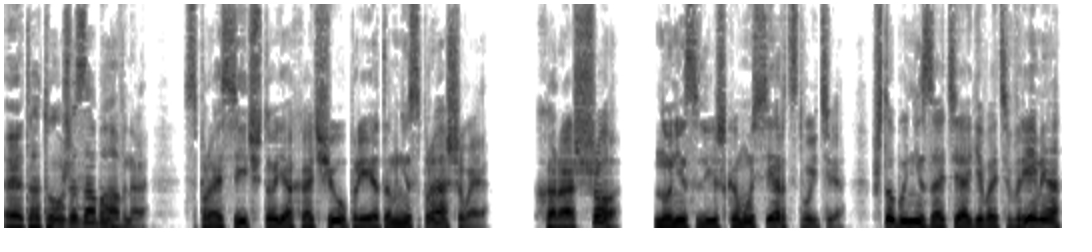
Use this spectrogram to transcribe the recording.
Это тоже забавно. Спросить, что я хочу, при этом не спрашивая. Хорошо, но не слишком усердствуйте, чтобы не затягивать время,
